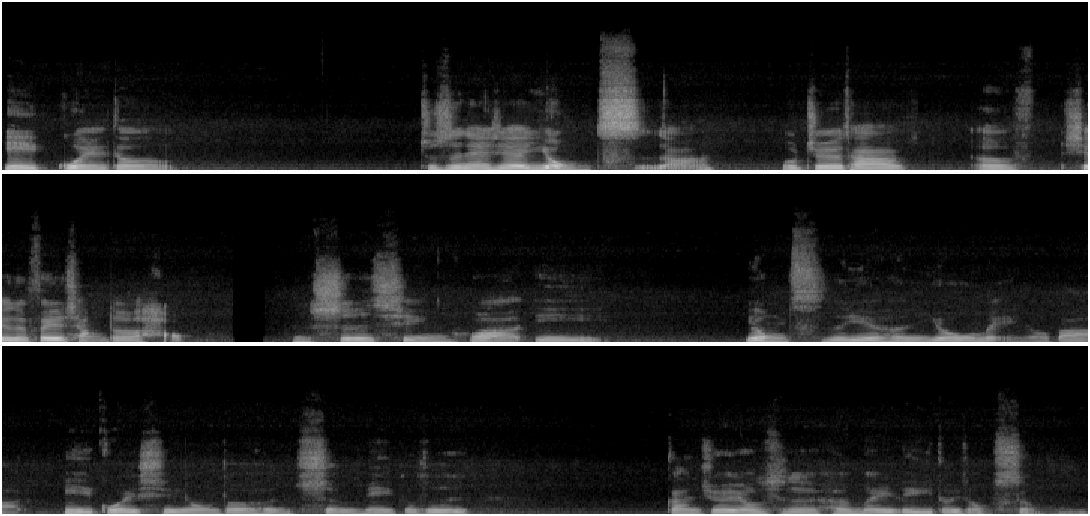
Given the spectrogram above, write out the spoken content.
异鬼的，就是那些用词啊，我觉得他呃写的非常的好，很诗情画意，用词也很优美，然后把异鬼形容的很神秘，可是感觉又是很美丽的一种生物。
